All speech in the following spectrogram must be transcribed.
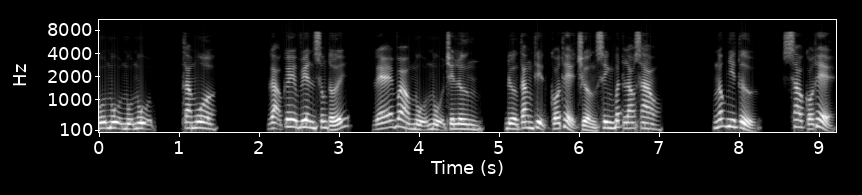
Mụ mụ mụ mụ, ta mua. Gạo kê viên xông tới, ghé vào mụ mụ trên lưng, đường tăng thịt có thể trường sinh bất lao sao. Ngốc nhi tử, sao có thể?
